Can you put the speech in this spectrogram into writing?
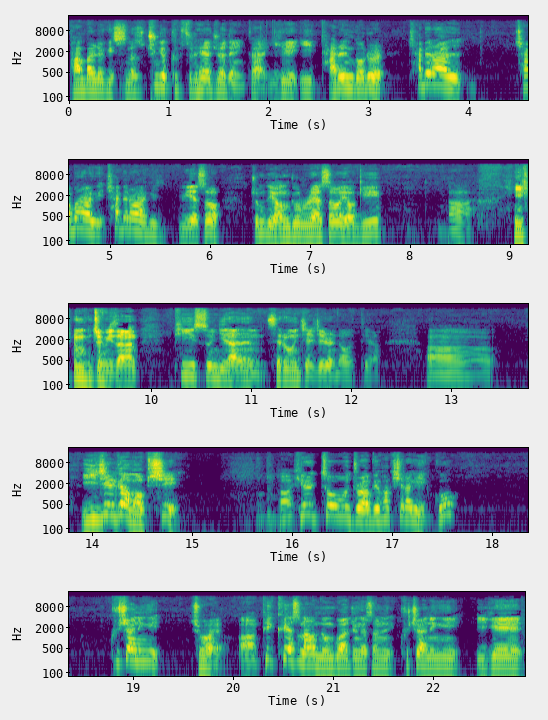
반발력이 있으면서 충격 흡수를 해줘야 되니까 이게 이 다른 거를 차별화 차별하기 차별화하기 위해서 좀 더 연구를 해서 여기 아, 이름은 좀 이상한 피순이라는 새로운 재질을 넣었대요. 어, 이질감 없이 어, 힐토 드랍이 확실하게 있고 쿠셔닝이 좋아요. 어, 피크에서 나온 농구화 중에서는 쿠셔닝이 이게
